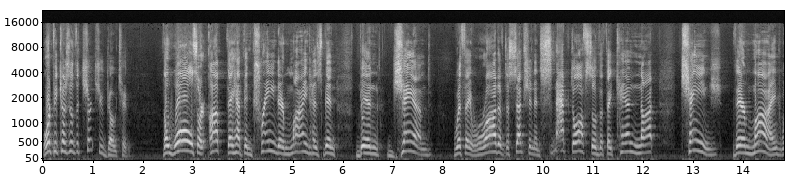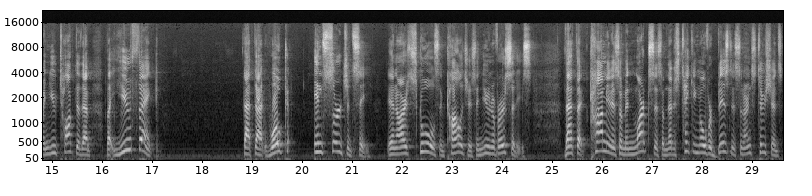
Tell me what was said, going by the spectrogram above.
or because of the church you go to. The walls are up. They have been trained. Their mind has been, been jammed with a rod of deception and snapped off so that they cannot change their mind when you talk to them. But you think that that woke insurgency in our schools and colleges and universities, that the communism and Marxism that is taking over business in our institutions,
